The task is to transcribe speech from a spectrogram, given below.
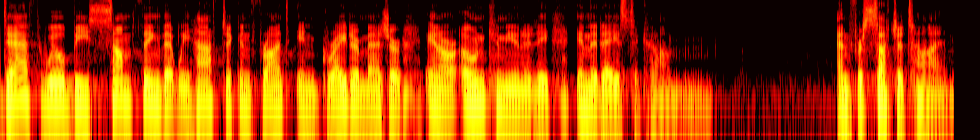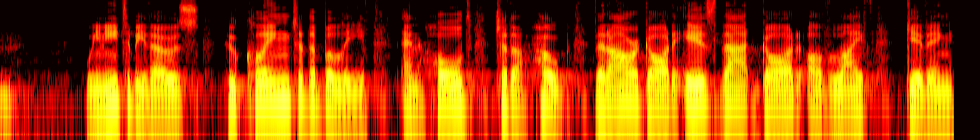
death will be something that we have to confront in greater measure in our own community in the days to come. And for such a time, we need to be those who cling to the belief and hold to the hope that our God is that God of life giving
